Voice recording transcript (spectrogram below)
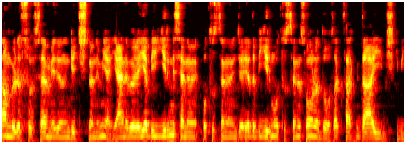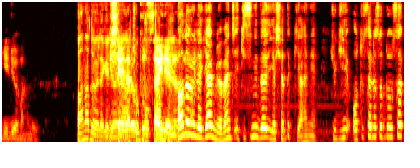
tam böyle sosyal medyanın geçiş dönemi ya. Yani böyle ya bir 20 sene 30 sene önce ya da bir 20-30 sene sonra doğsak sanki daha iyiymiş gibi geliyor bana böyle. Bana da öyle geliyor şeyler ya. Çok otursaydı en bir- azından. Bana öyle gelmiyor. Bence ikisini de yaşadık ya hani. Çünkü 30 sene sonra olsak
